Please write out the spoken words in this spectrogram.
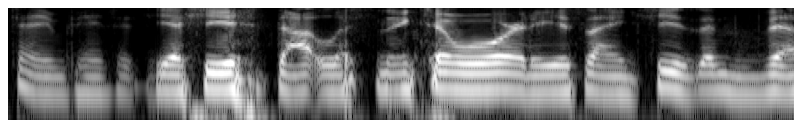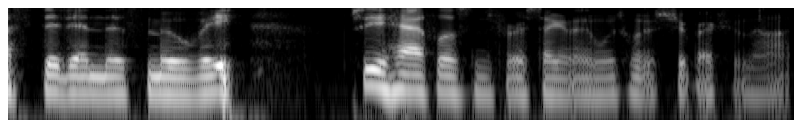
She's not even paying attention. Yeah, she is not listening to word he is saying. She is invested in this movie. She half listened for a second and which went straight back to not.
